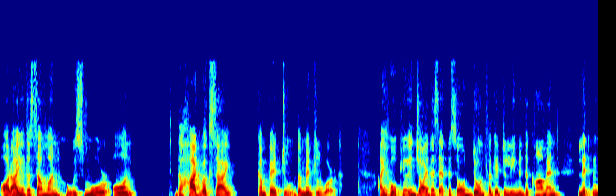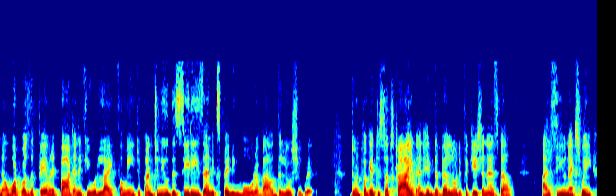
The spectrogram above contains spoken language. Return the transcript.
or are you the someone who is more on the hard work side compared to the mental work? I hope you enjoyed this episode. Don't forget to leave in the comment. Let me know what was the favorite part and if you would like for me to continue this series and explaining more about the Loshu grid. Don't forget to subscribe and hit the bell notification as well. I'll see you next week.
